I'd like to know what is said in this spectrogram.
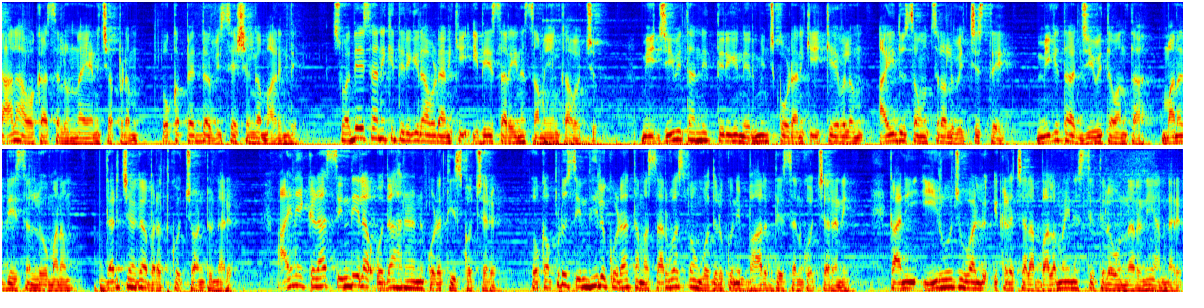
చాలా అవకాశాలున్నాయని చెప్పడం ఒక పెద్ద విశేషంగా మారింది. స్వదేశానికి తిరిగి రావడానికి ఇదే సరైన సమయం కావచ్చు. మీ జీవితాన్ని తిరిగి నిర్మించుకోవడానికి కేవలం ఐదు సంవత్సరాలు వెచ్చిస్తే మిగతా జీవితం అంతా మన దేశంలో మనం దర్జాగా బ్రతకొచ్చు అంటున్నారు. ఆయన ఇక్కడ సింధీల ఉదాహరణను కూడా తీసుకొచ్చారు. ఒకప్పుడు సింధీలు కూడా తమ సర్వస్వం వదులుకుని భారతదేశానికి వచ్చారని కానీ ఈరోజు వాళ్ళు ఇక్కడ చాలా బలమైన స్థితిలో ఉన్నారని అన్నారు.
